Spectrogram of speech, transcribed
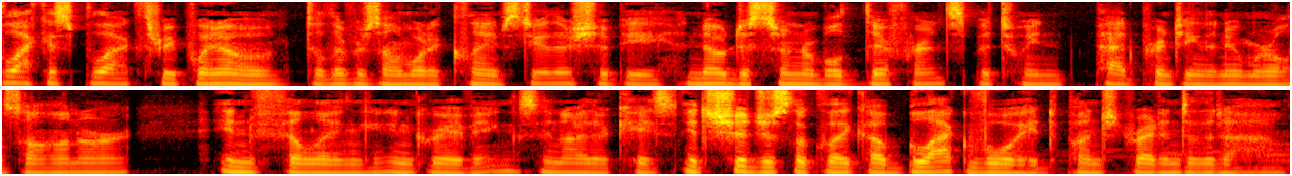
Blackest Black 3.0 delivers on what it claims to, there should be no discernible difference between pad printing the numerals on or infilling engravings. In either case, it should just look like a black void punched right into the dial.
